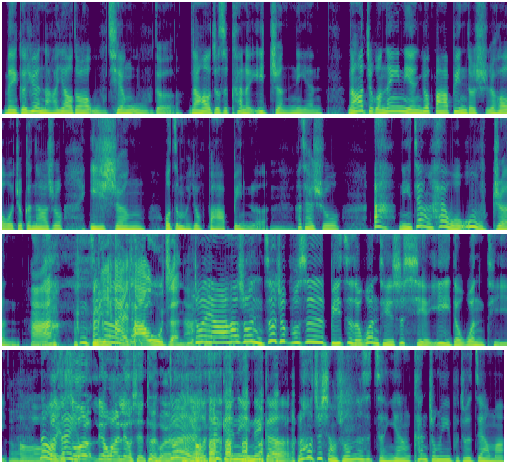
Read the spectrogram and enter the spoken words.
每个月拿药都要五千五的。然后就是看了一整年，然后结果那一年又发病的时候，我就跟他说：“医生，我怎么又发病了？”他才说啊，你这样害我误诊啊！你，害他误诊啊？对啊，他说你这就不是鼻子的问题，是血液的问题。哦、那我再说六万六先退回来。对，我再给你那个，然后就想说那是怎样？看中医不就是这样吗？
